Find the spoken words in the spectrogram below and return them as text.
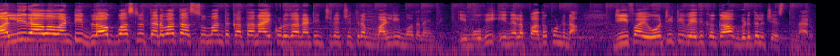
మళ్ళీ రావా వంటి బ్లాక్ బాస్టర్ తర్వాత సుమంత్ కథానాయకుడుగా నటించిన చిత్రం మళ్ళీ మొదలైంది. ఈ మూవీ ఈ నెల పదకొండున జీ ఫైవ్ ఓటీటీ వేదికగా విడుదల చేస్తున్నారు.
